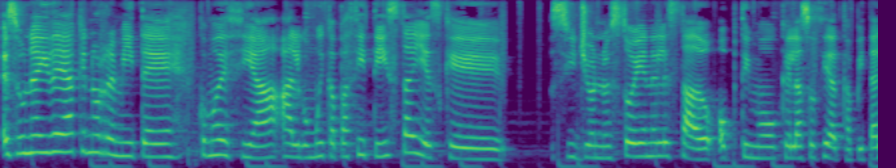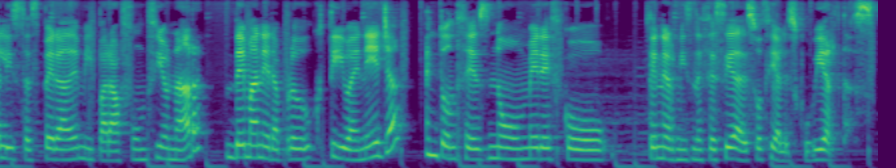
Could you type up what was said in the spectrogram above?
Es una idea que nos remite, como decía, a algo muy capacitista y es que si yo no estoy en el estado óptimo que la sociedad capitalista espera de mí para funcionar de manera productiva en ella, entonces no merezco tener mis necesidades sociales cubiertas.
